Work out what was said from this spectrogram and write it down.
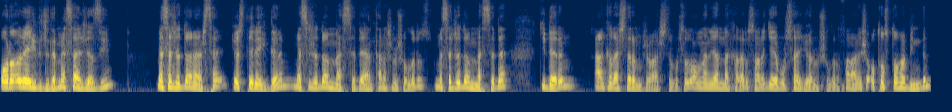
Or oraya gidince de mesaj yazayım. Mesaja dönerse gösteriye giderim. Mesaja dönmezse de yani tanışmış oluruz. Mesaja dönmezse de giderim. Arkadaşlarım var işte Bursa'da. Onların yanında kalırım. Sonra geri Bursa'yı görmüş olurum falan. İşte otostopa bindim.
